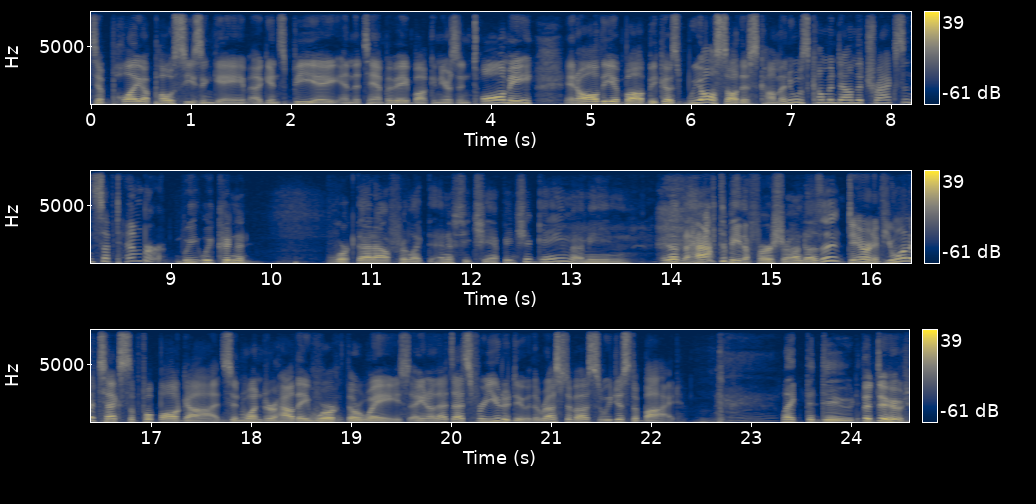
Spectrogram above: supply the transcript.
to play a postseason game against BA and the Tampa Bay Buccaneers and Tommy and all the above because we all saw this coming. It was coming down the tracks in September. We we couldn't worked that out for like the NFC Championship game. I mean, it doesn't have to be the first round, does it? Darren, if you want to text the football gods and wonder how they work their ways, you know that's that's for you to do. The rest of us, we just abide. like the dude. The dude.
